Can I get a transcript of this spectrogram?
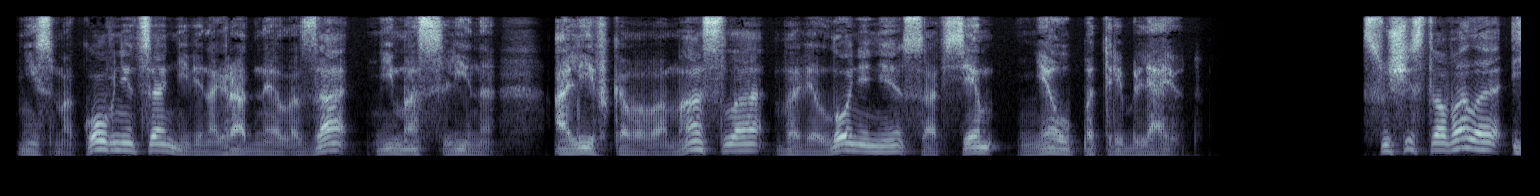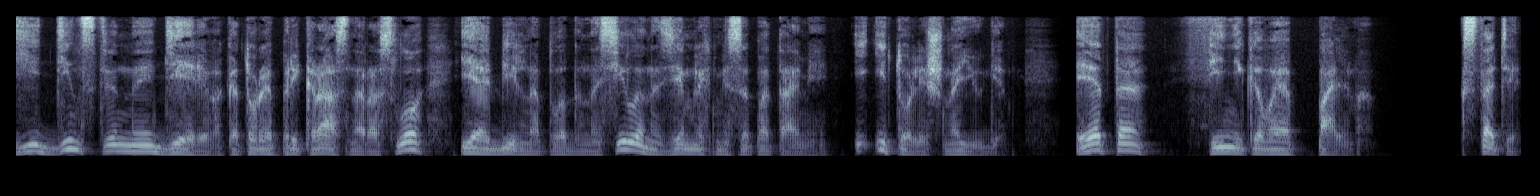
Ни смоковница, ни виноградная лоза, ни маслина. Оливкового масла вавилоняне совсем не употребляют. Существовало единственное дерево, которое прекрасно росло и обильно плодоносило на землях Месопотамии, и, и то лишь на юге. Это финиковая пальма. Кстати,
